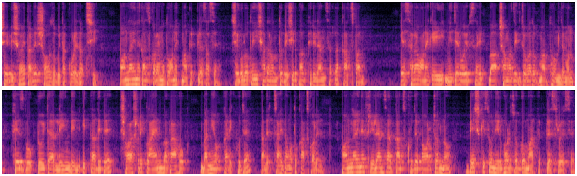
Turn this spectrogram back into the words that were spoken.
সে বিষয়ে তাদের সহযোগিতা করে যাচ্ছি। অনলাইনে কাজ করার মতো অনেক মার্কেট প্লেস আছে। সেগুলোতেই সাধারণত বেশিরভাগ ফ্রিল্যান্সাররা কাজ পান। এছাড়া অনেকেই নিজের ওয়েবসাইট বা সামাজিক যোগাযোগ মাধ্যম যেমন ফেসবুক, টুইটার লিঙ্কডিন ইত্যাদিতে সরাসরি ক্লায়েন্ট বা গ্রাহক বা নিয়োগকারী খুঁজে তাদের চাহিদা মতো কাজ করেন। অনলাইনে ফ্রিল্যান্সার কাজ খুঁজে পাওয়ার জন্য বেশ কিছু নির্ভরযোগ্য মার্কেট প্লেস রয়েছে।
